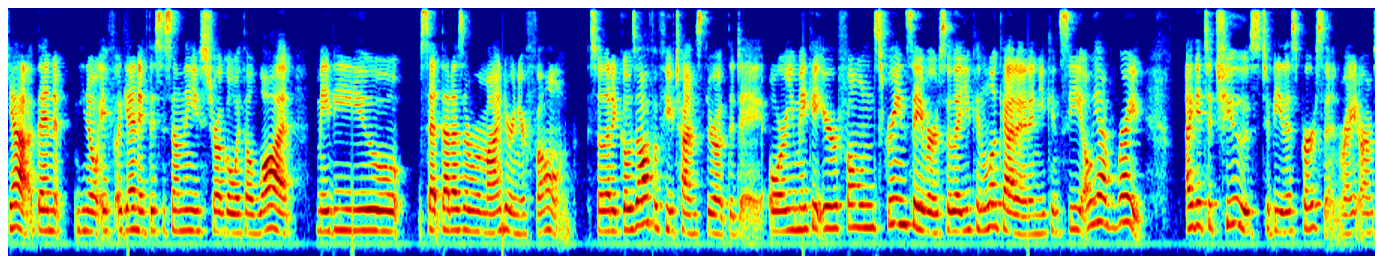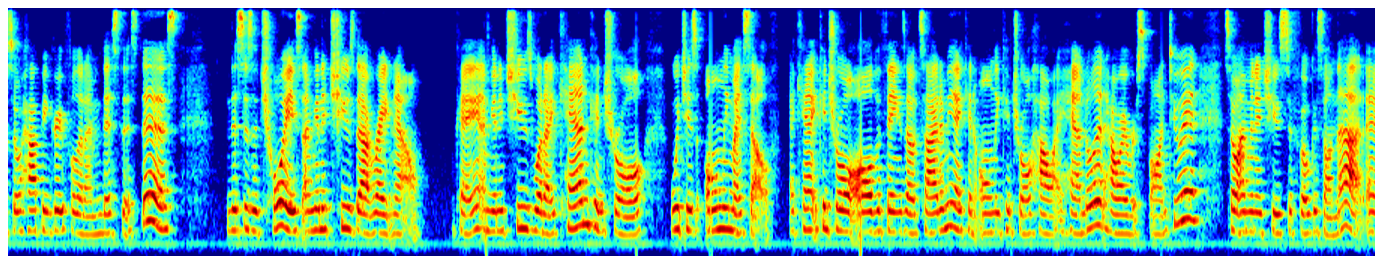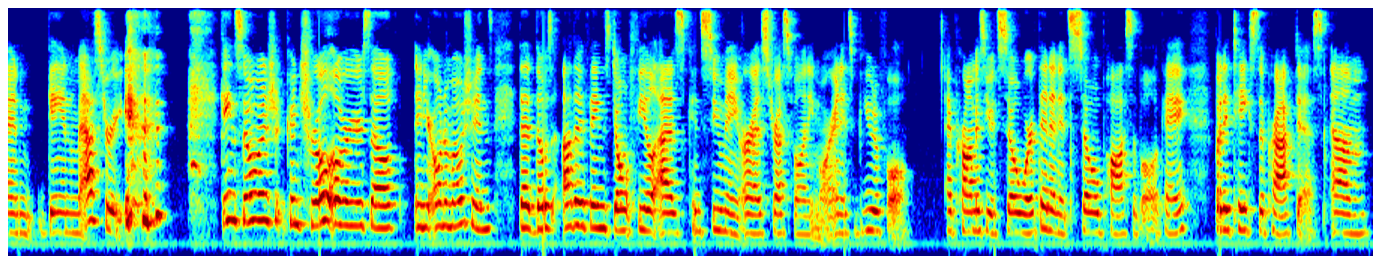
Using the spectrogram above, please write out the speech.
yeah, then, you know, if again, if this is something you struggle with a lot, maybe you set that as a reminder in your phone so that it goes off a few times throughout the day. Or you make it your phone screensaver so that you can look at it and you can see, oh, yeah, right. I get to choose to be this person, right? Or I'm so happy and grateful that I'm this, this, this. This is a choice. I'm going to choose that right now. Okay? I'm going to choose what I can control, which is only myself. I can't control all the things outside of me. I can only control how I handle it, how I respond to it. So I'm going to choose to focus on that and gain mastery. gain so much control over yourself and your own emotions that those other things don't feel as consuming or as stressful anymore. And it's beautiful. I promise you, it's so worth it and it's so possible, okay? But it takes the practice. Um,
